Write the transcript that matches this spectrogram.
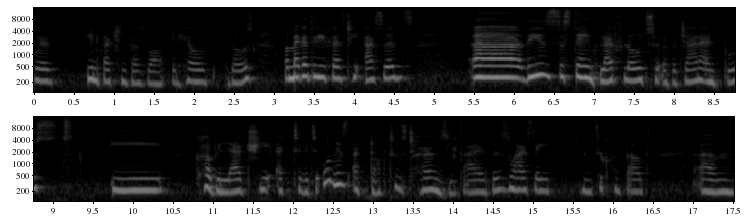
with infections as well. It heals those omega three fatty acids. Uh, these sustain blood flow to a vagina and boost e copulatory activity. Oh, these are doctor's terms, you guys. This is why I say you need to consult um,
